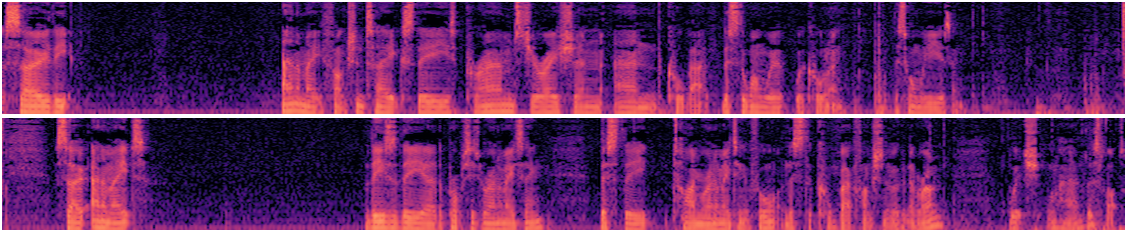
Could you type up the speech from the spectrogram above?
so the animate function takes these params, duration, and the callback. This is the one we're, we're calling. This one we're using. So animate. These are the uh, the properties we're animating. This is the time we're animating it for, and this is the callback function that we're going to run, which will have this lot.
